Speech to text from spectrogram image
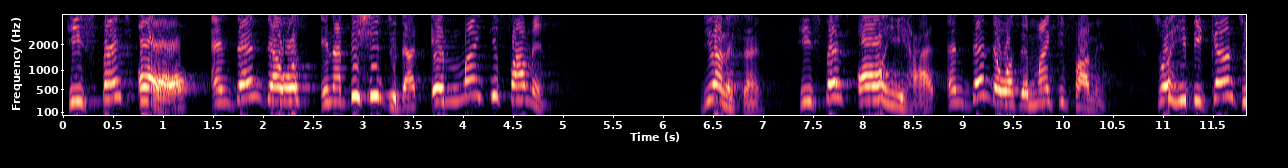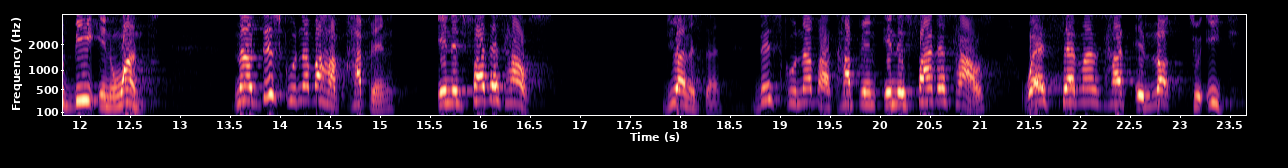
He spent all, and then there was, in addition to that, a mighty famine. Do you understand? He spent all he had, and then there was a mighty famine. So he began to be in want. Now, this could never have happened in his father's house. Do you understand? This could never have happened in his father's house where servants had a lot to eat.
